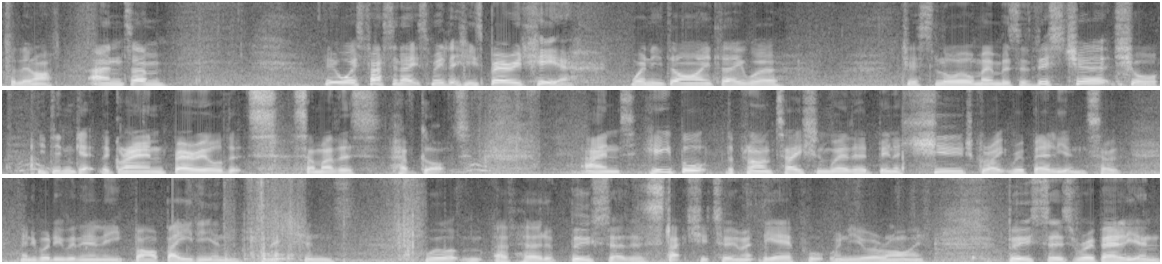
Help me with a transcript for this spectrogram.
for their life. And um, it always fascinates me that he's buried here. When he died, they were just loyal members of this church, or he didn't get the grand burial that some others have got. And he bought the plantation where there had been a huge, great rebellion. So, anybody with any Barbadian connections will have heard of Bussa. There's a statue to him at the airport when you arrive. Bussa's rebellion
